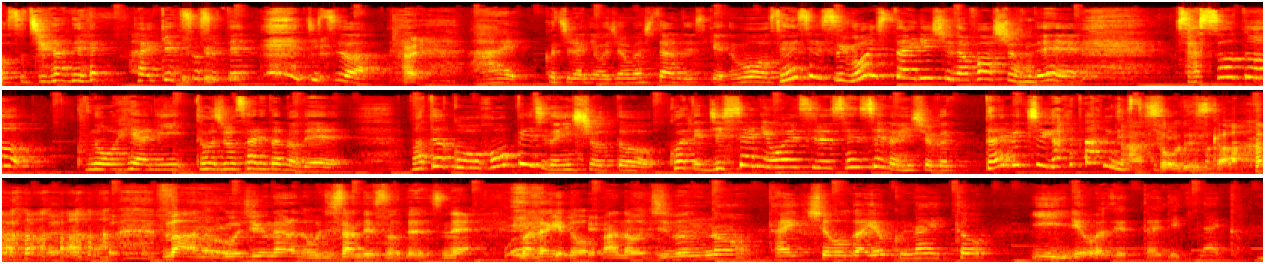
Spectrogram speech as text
をそちらで 拝見させて 実ははい。はいこちらにお邪魔したんですけれども先生すごいスタイリッシュなファッションでさっそうとこのお部屋に登場されたのでまたこうホームページの印象とこうやって実際にお会いする先生の印象がだいぶ違ったんですあそうですか。まああの57のおじさんですのでですね、まあ、だけど あの自分の体調が良くないといい医療は絶対できないと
